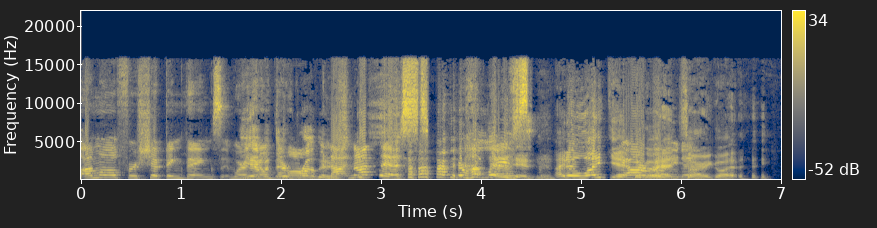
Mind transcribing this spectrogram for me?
I'm all for shipping things where yeah, they don't belong, not not this. they're not related. This. I don't like it. They but go related. ahead. Sorry, go ahead.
